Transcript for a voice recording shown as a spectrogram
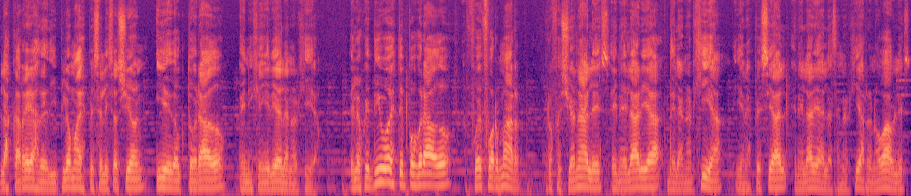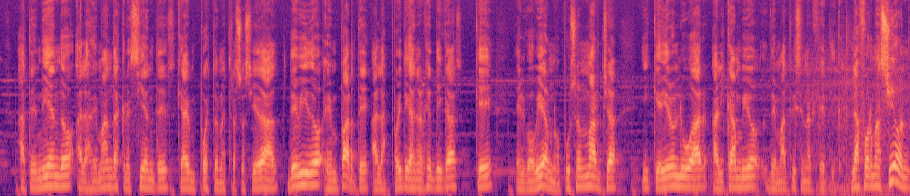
las carreras de Diploma de Especialización y de Doctorado en Ingeniería de la Energía. El objetivo de este posgrado fue formar profesionales en el área de la energía y en especial en el área de las energías renovables, atendiendo a las demandas crecientes que ha impuesto nuestra sociedad debido en parte a las políticas energéticas que el gobierno puso en marcha y que dieron lugar al cambio de matriz energética. La formación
